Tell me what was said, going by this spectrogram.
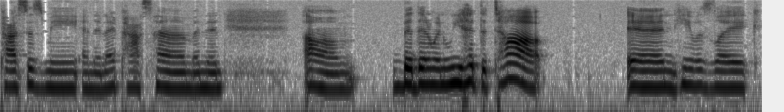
passes me and then I pass him and then um but then when we hit the top and he was like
